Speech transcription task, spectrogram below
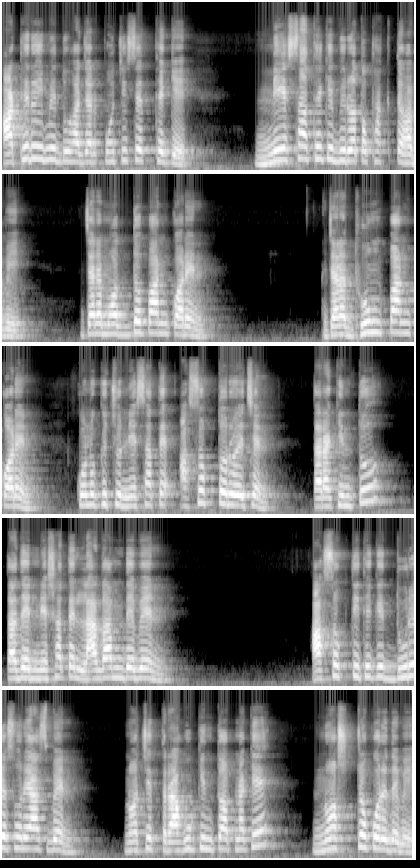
আঠেরোই মে দু হাজার পঁচিশের থেকে নেশা থেকে বিরত থাকতে হবে। যারা মদ্যপান করেন, যারা ধূমপান করেন, কোনো কিছু নেশাতে আসক্ত রয়েছেন, তারা কিন্তু তাদের নেশাতে লাগাম দেবেন। আসক্তি থেকে দূরে সরে আসবেন। নচেত রাহু কিন্তু আপনাকে নষ্ট করে দেবে।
